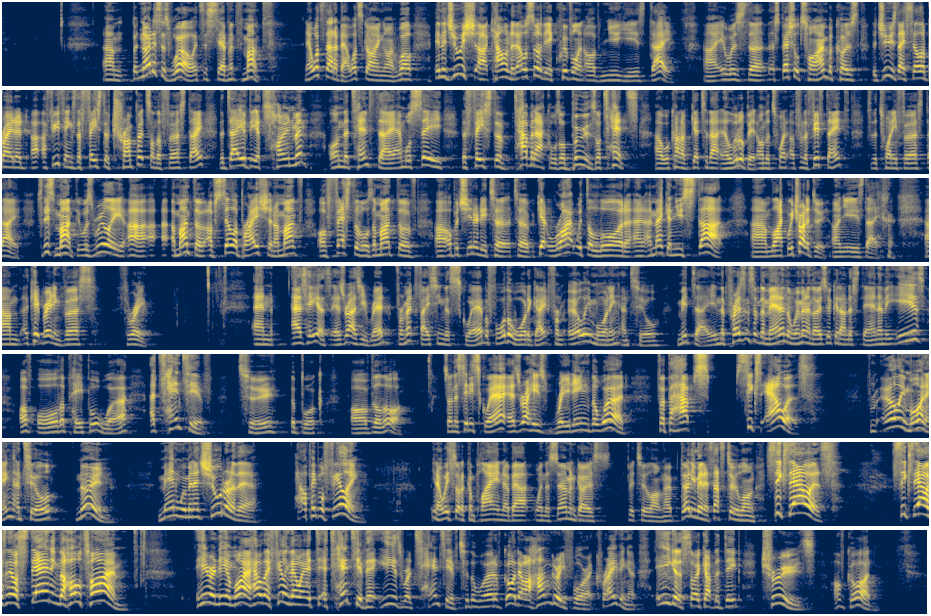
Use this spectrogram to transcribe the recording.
Um, but notice as well, it's the seventh month. Now, what's that about? What's going on? Well, in the Jewish uh, calendar, that was sort of the equivalent of New Year's Day. Uh, it was the, the, special time because the Jews, they celebrated a, a, few things. The Feast of Trumpets on the first day, the Day of the Atonement on the 10th day, and we'll see the Feast of Tabernacles or booths or tents. Uh, we'll kind of get to that in a little bit on the 20, from the 15th to the 21st day. So this month, it was really uh, a, a, month of, of, celebration, a month of festivals, a month of uh, opportunity to, to get right with the Lord and, and make a new start um, like we try to do on New Year's Day. um, keep reading verse 3. And as he, as Ezra, as he read from it, facing the square before the water gate from early morning until midday, in the presence of the men and the women and those who could understand, and the ears of all the people were attentive to the book of the law. So in the city square, Ezra, he's reading the word for perhaps six hours from early morning until noon. Men, women, and children are there. How are people feeling? You know, we sort of complain about when the sermon goes a bit too long. 30 minutes, that's too long. Six hours. Six hours, and they were standing the whole time. Here in Nehemiah, how were they feeling? They were attentive. Their ears were attentive to the word of God. They were hungry for it, craving it, eager to soak up the deep truths of God.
